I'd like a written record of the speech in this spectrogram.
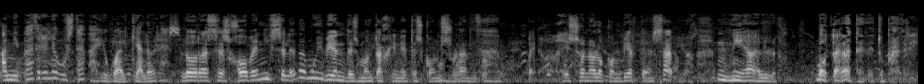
A mi padre le gustaba, igual que a Loras. Loras es joven y se le da muy bien desmontar jinetes con su lanza. Pero eso no lo convierte en sabio, ni al botarate de tu padre.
